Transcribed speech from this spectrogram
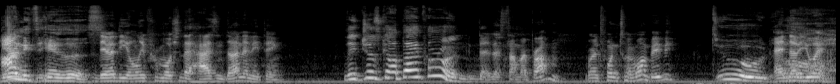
I They're- need to hear this. They're the only promotion that hasn't done anything. They just got back on, That, that's not my problem. We're in 2021, baby. Dude. NWA. Oh.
